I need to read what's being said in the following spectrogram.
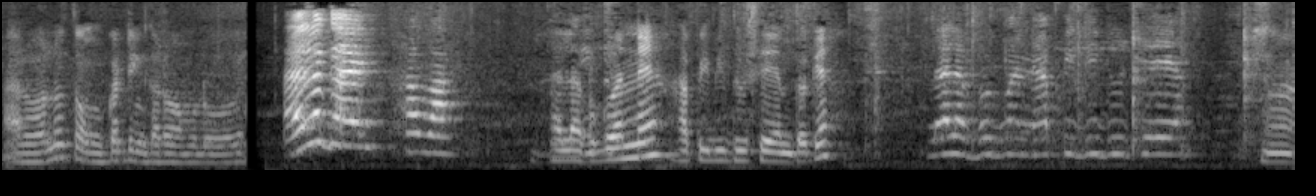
સારું હાલો તો હું કટિંગ કરવા માંડું હવે. હાલો ભગવાનને આપી દીધું છે એમ તો કે? લાલા ભગવાને આપી દીધું છે. હા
